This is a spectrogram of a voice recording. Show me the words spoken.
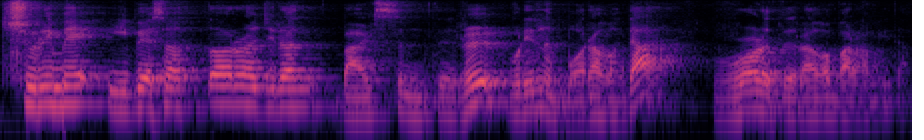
주님의 입에서 떨어지는 말씀들을 우리는 뭐라고 한다? word라고 말합니다.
